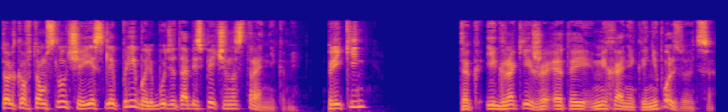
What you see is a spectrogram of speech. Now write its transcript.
только в том случае, если прибыль будет обеспечена странниками. Прикинь? Так игроки же этой механикой не пользуются.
